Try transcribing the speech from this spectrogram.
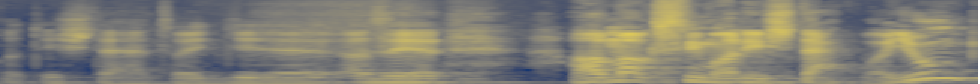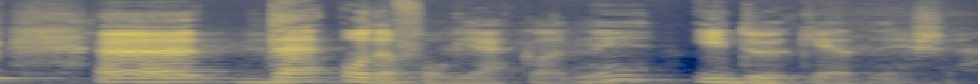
ot is, tehát hogy azért, ha maximalisták vagyunk, de oda fogják adni, időkérdése.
